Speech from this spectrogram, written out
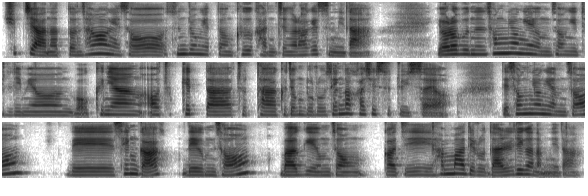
쉽지 않았던 상황에서 순종했던 그 간증을 하겠습니다. 여러분은 성령의 음성이 들리면 뭐 그냥 어 좋겠다 좋다 그 정도로 생각하실 수도 있어요. 근데 성령의 음성, 내 생각, 내 음성, 마귀의 음성까지 한마디로 난리가 납니다.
